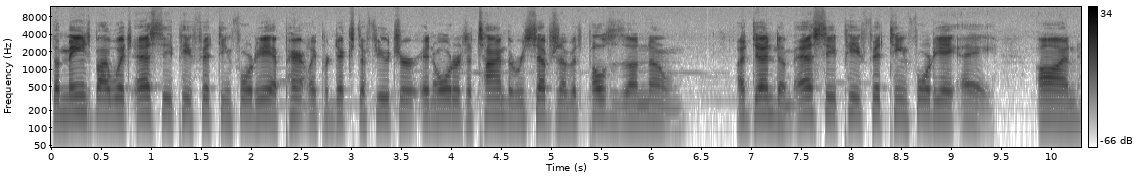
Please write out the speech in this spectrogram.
The means by which SCP-1548 apparently predicts the future in order to time the reception of its pulses is unknown. Addendum SCP-1548-A On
